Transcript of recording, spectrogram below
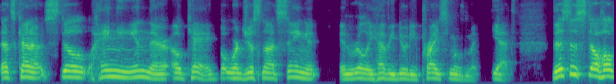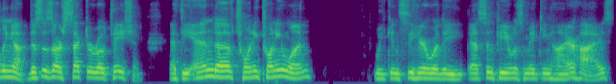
that's kind of still hanging in there okay, but we're just not seeing it in really heavy duty price movement yet. This is still holding up. This is our sector rotation. At the end of 2021, we can see here where the S&P was making higher highs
